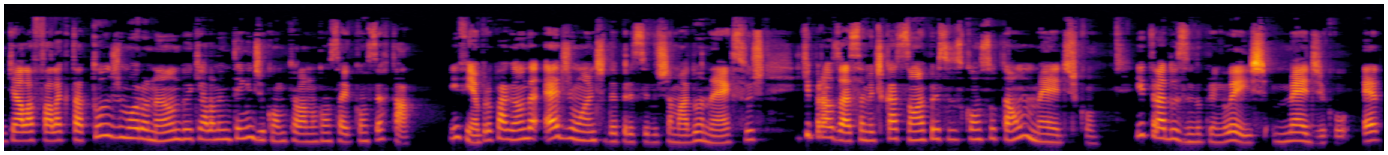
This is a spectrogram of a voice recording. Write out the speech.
em que ela fala que tá tudo desmoronando e que ela não entende como que ela não consegue consertar. Enfim, a propaganda é de um antidepressivo chamado Nexus e que para usar essa medicação é preciso consultar um médico. E traduzindo para inglês, médico é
